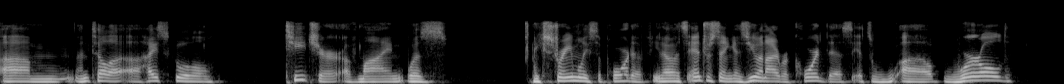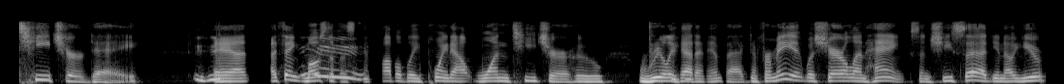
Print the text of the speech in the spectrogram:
um, until a, a high school teacher of mine was extremely supportive. You know, it's interesting as you and I record this, it's uh, World Teacher Day. Mm-hmm. And I think most of us mm. can probably point out one teacher who really had mm-hmm. an impact. And for me, it was Sherilyn Hanks. And she said, you know, you're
